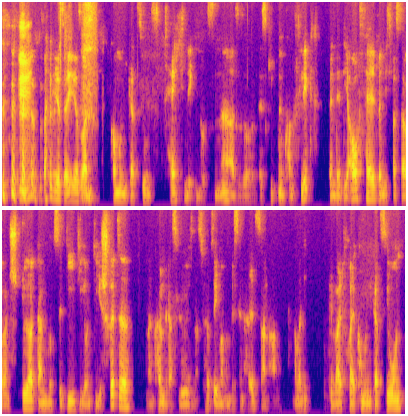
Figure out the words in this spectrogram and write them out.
mhm. weil wir es ja eher so als Kommunikationstechnik nutzen. Ne? Also so, es gibt einen Konflikt, wenn der dir auffällt, wenn dich was daran stört, dann nutze die, die und die Schritte dann können wir das lösen. Das hört sich immer so ein bisschen hölzern an. Aber die gewaltfreie Kommunikation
